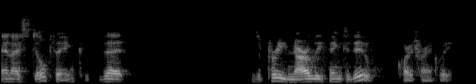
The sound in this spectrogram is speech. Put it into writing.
and I still think that it's a pretty gnarly thing to do, quite frankly.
